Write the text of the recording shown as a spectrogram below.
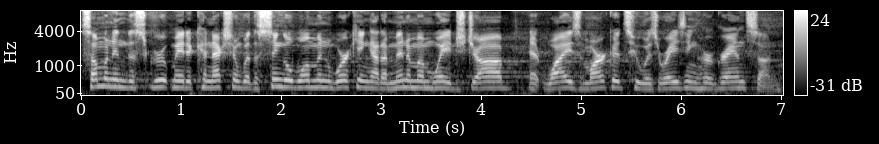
Someone in this group made a connection with a single woman working at a minimum wage job at Weis Markets who was raising her grandson.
